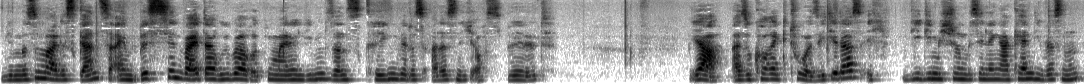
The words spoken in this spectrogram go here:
Wir müssen mal das Ganze ein bisschen weiter rüberrücken, meine Lieben, sonst kriegen wir das alles nicht aufs Bild. Ja, also Korrektur. Seht ihr das? Ich, die, die mich schon ein bisschen länger kennen, die wissen,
